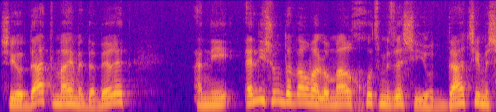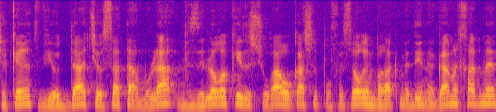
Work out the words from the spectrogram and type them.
שיודעת מה היא מדברת, אני, אין לי שום דבר מה לומר חוץ מזה שהיא יודעת שהיא משקרת והיא יודעת שהיא עושה תעמולה, וזה לא רק איזו שורה ארוכה של פרופסורים, ברק מדינה גם אחד מהם,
